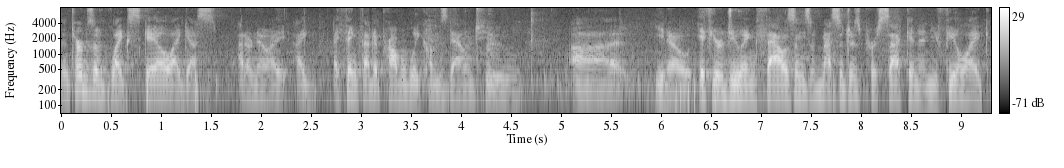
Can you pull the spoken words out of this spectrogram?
In terms of like scale, I guess I don't know. I, I, I think that it probably comes down to, uh, you know, if you're doing thousands of messages per second and you feel like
